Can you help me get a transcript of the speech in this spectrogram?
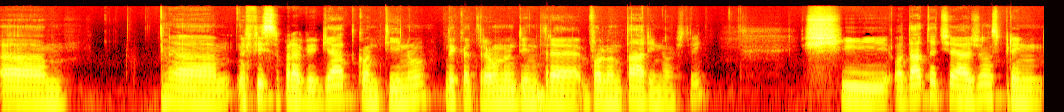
uh, uh, fii supravegheat continuu de către unul dintre voluntarii noștri și odată ce ai ajuns prin,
